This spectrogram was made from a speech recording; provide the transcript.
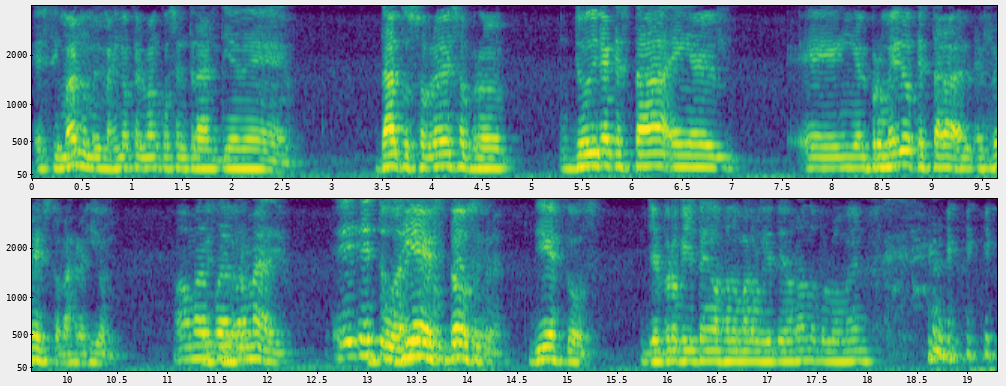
estimarlo, me imagino que el Banco Central tiene datos sobre eso, pero yo diría que está en el, en el promedio que está la- el resto, la región. Más o menos por el promedio. ¿Y, y tú? Eric? 10, ¿Qué tú- qué tú 12. crees? 10, 12. Yo espero que yo tenga ahorrando más que lo que yo estoy ahorrando, por lo menos.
